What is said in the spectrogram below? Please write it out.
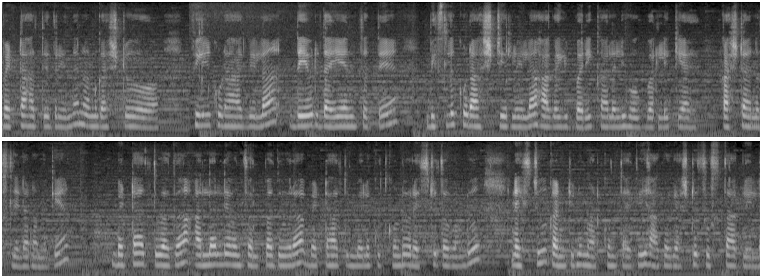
ಬೆಟ್ಟ ಹತ್ತಿದ್ರಿಂದ ನಮಗಷ್ಟು ಫೀಲ್ ಕೂಡ ಆಗಲಿಲ್ಲ. ದೇವ್ರ ದಯೆ ಅನಿಸುತ್ತೆ, ಬಿಸಿಲು ಕೂಡ ಅಷ್ಟಿರಲಿಲ್ಲ, ಹಾಗಾಗಿ ಬರೀ ಕಾಲಲ್ಲಿ ಹೋಗಿ ಬರಲಿಕ್ಕೆ ಕಷ್ಟ ಅನ್ನಿಸ್ಲಿಲ್ಲ ನಮಗೆ. ಬೆಟ್ಟ ಹತ್ತುವಾಗ ಅಲ್ಲಲ್ಲೇ ಒಂದು ಸ್ವಲ್ಪ ದೂರ ಬೆಟ್ಟ ಹತ್ತಿದ ಮೇಲೆ ಕೂತ್ಕೊಂಡು ರೆಸ್ಟ್ ತಗೊಂಡು ನೆಕ್ಸ್ಟು ಕಂಟಿನ್ಯೂ ಮಾಡ್ಕೊತಾ ಇದ್ವಿ. ಹಾಗಾಗಿ ಅಷ್ಟು ಸುಸ್ತಾಗಲಿಲ್ಲ.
